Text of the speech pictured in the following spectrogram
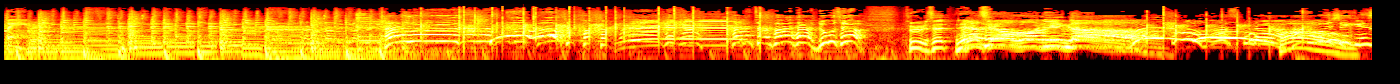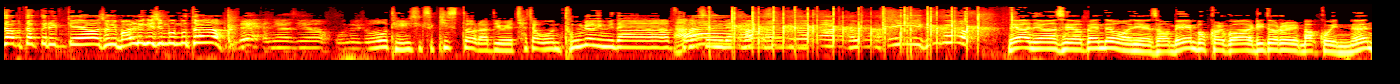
땡. 누구세요? 둘, 셋. 안녕하세요, 원위입니다. 한 분씩 인사 부탁드릴게요. 저기 멀리 계신 분부터. 네, 안녕하세요. 오늘도 데이식스 키스 더 라디오에 찾아온 동명입니다. 반갑습니다. 아, 반갑습니다. 동명 씨. 그리고 네, 안녕하세요. 밴드 원위에서 메인 보컬과 리더를 맡고 있는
